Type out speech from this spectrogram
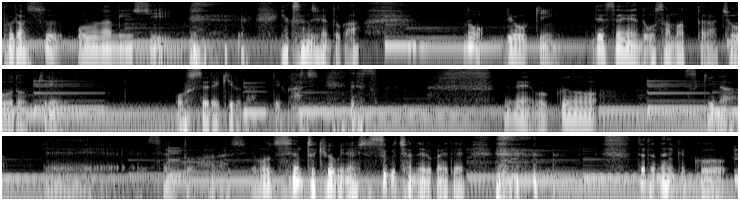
プラスオロナミン C130 円とかの料金で1000円で収まったらちょうど綺麗にお布施できるなっていう感じです。でね僕の好きな、えー、銭湯の話。もう銭湯興味ない人すぐチャンネル変えて。ただなんかこう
